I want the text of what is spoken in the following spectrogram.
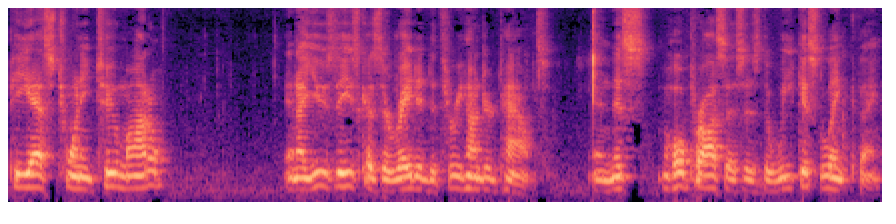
PS22 model. And I use these because they're rated to 300 pounds. And this whole process is the weakest link thing.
